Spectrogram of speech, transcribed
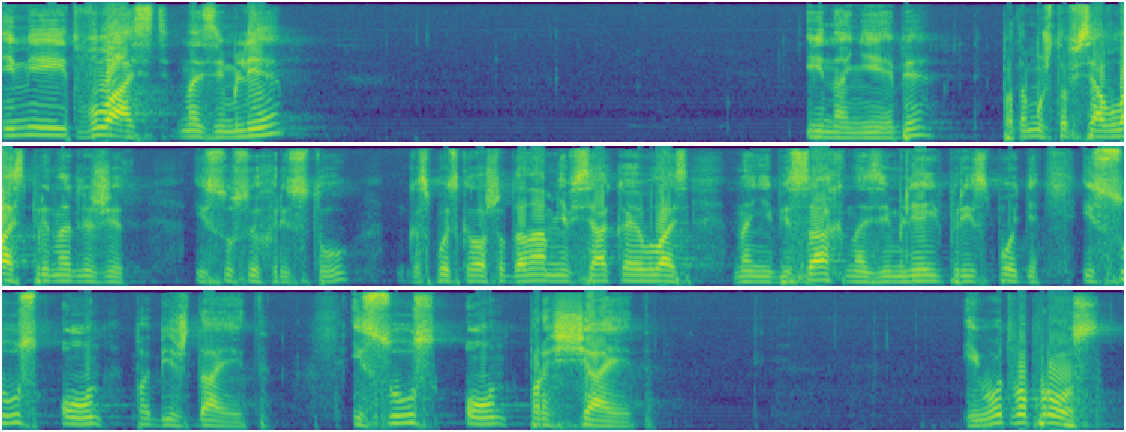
имеет власть на земле и на небе, потому что вся власть принадлежит Иисусу Христу – Господь сказал, что дана мне всякая власть на небесах, на земле и преисподне. Иисус, Он побеждает. Иисус, Он прощает. И вот вопрос.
